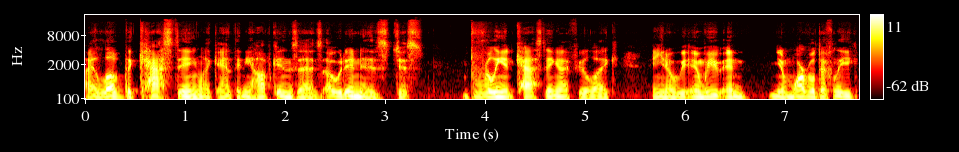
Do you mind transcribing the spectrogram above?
I love the casting. Like Anthony Hopkins as Odin is just brilliant casting. I feel like, and you know, and we and you know, Marvel definitely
